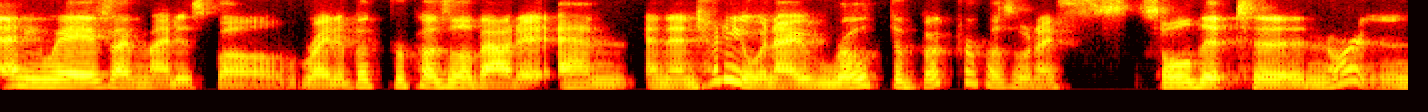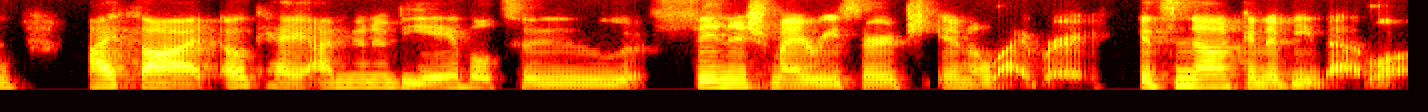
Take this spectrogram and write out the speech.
anyways i might as well write a book proposal about it. And and antonio when i wrote the book proposal when I s- sold it to norton i thought okay i'm going to be able to finish my research in a library. It's not going to be that long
